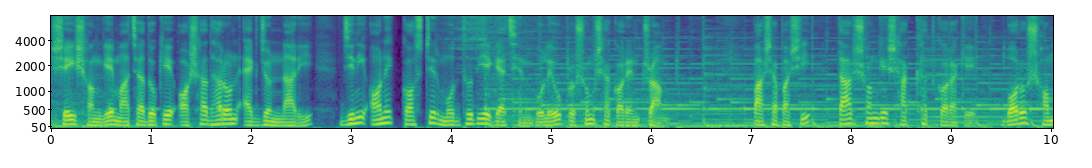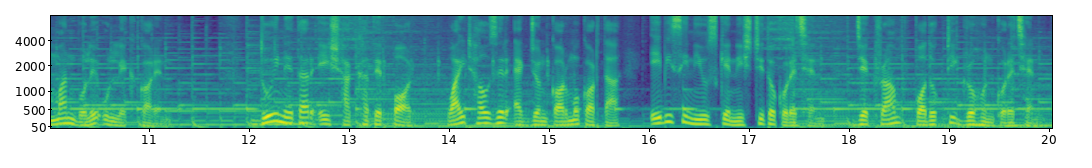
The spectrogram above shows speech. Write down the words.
সেই সঙ্গে মাচাদোকে অসাধারণ একজন নারী, যিনি অনেক কষ্টের মধ্য দিয়ে গেছেন বলেও প্রশংসা করেন ট্রাম্প। পাশাপাশি তার সঙ্গে সাক্ষাৎ করাকে বড় সম্মান বলে উল্লেখ করেন। দুই নেতার এই সাক্ষাতের পর হোয়াইট হাউসের একজন কর্মকর্তা এবিসি নিউজকে নিশ্চিত করেছেন যে ট্রাম্প পদকটি গ্রহণ করেছেন।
